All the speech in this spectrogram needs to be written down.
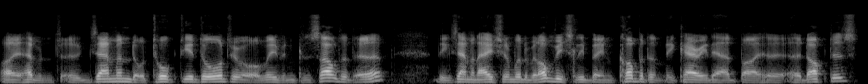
I haven't examined or talked to your daughter or even consulted her. The examination would have obviously been competently carried out by her, her doctors,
